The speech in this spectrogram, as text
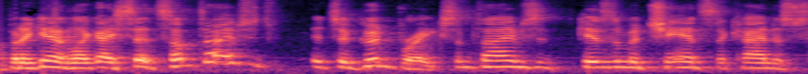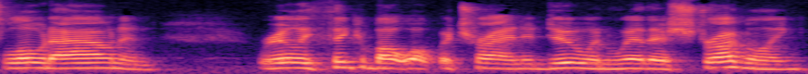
but again, like I said, sometimes it's it's a good break. Sometimes it gives them a chance to kind of slow down and really think about what we're trying to do and where they're struggling.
